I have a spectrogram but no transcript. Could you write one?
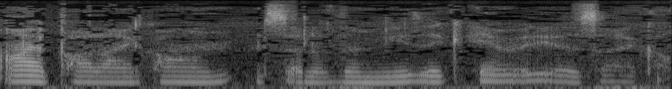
iPod icon instead of the music and videos icon.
